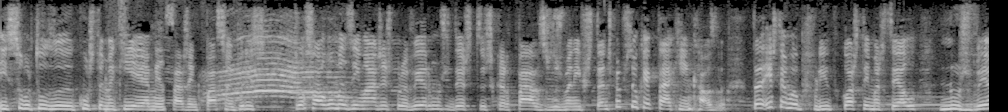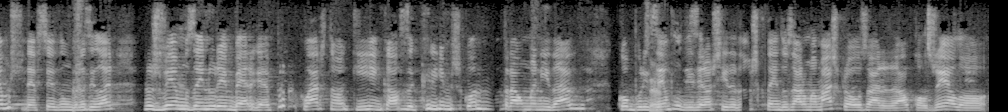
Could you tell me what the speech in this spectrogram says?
e, sobretudo, custa-me aqui é a mensagem que passam, e por isso trouxe algumas imagens para vermos destes cartazes dos manifestantes, para perceber o que é que está aqui em causa. Então, este é o meu preferido, Costa e Marcelo, nos vemos, deve ser de um brasileiro, nos vemos em Nuremberg, porque, claro, estão aqui em causa crimes contra a humanidade como, por certo. exemplo, dizer aos cidadãos que têm de usar uma máscara ou usar álcool gel ou,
